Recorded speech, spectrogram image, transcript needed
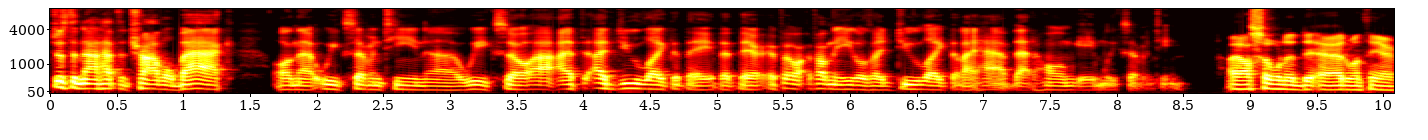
just to not have to travel back on that week 17 uh, week. So I, I I do like that they that they're if, I- if I'm the Eagles, I do like that I have that home game week 17. I also wanted to add one thing I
